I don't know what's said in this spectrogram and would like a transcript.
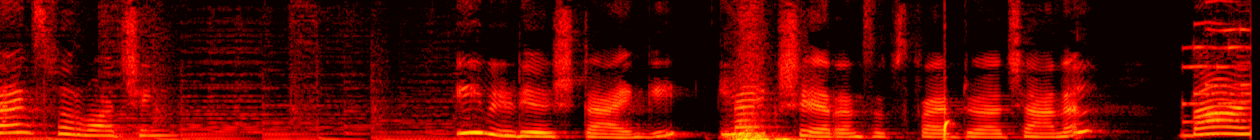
താങ്ക്സ് ഫോർ വാച്ചിങ് ഈ വീഡിയോ ഇഷ്ടമായെങ്കിൽ like share and subscribe to our channel bye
